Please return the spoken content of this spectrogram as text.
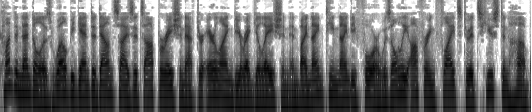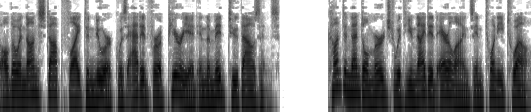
Continental as well began to downsize its operation after airline deregulation and by 1994 was only offering flights to its Houston hub although a non-stop flight to Newark was added for a period in the mid-2000s. Continental merged with United Airlines in 2012.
